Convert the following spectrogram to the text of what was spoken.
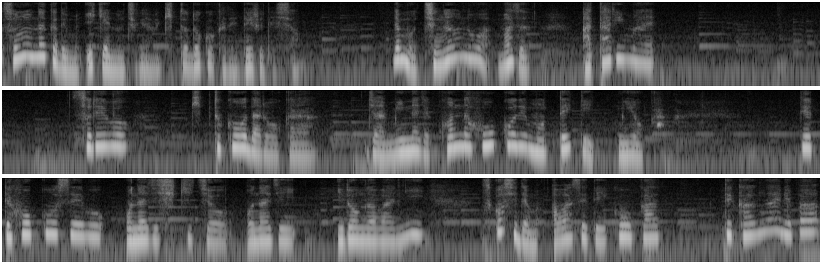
その中でも意見の違いはきっとどこかで出るでしょう。でも違うのはまず当たり前。それをきっとこうだろうからじゃあみんなでこんな方向で持っていってみようか。って言って方向性を同じ色調同じ色側に少しでも合わせていこうかって考えれば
